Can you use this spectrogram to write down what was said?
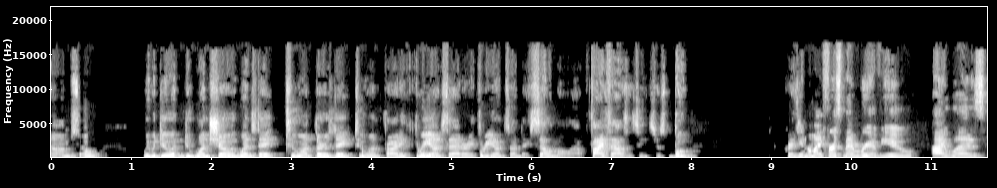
Um, mm. So we would do it and do one show a Wednesday, two on Thursday, two on Friday, three on Saturday, three on Sunday. Sell them all out. Five thousand seats, just boom. Crazy. You know, my first memory of you, I was,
